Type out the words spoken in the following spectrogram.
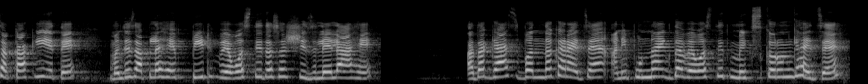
चकाकी येते. म्हणजेच आपलं हे पीठ व्यवस्थित असं शिजलेलं आहे. आता गॅस बंद करायचा आहे आणि पुन्हा एकदा व्यवस्थित मिक्स करून घ्यायचं आहे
